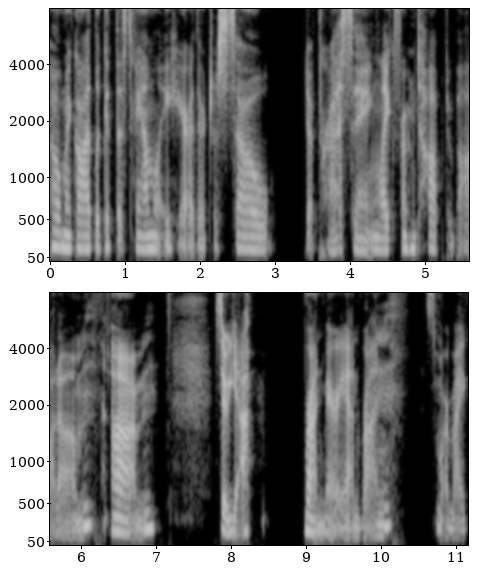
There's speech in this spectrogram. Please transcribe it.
oh my God, look at this family here. They're just so depressing, like from top to bottom. Um, so yeah, run, Marianne, run. It's more my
